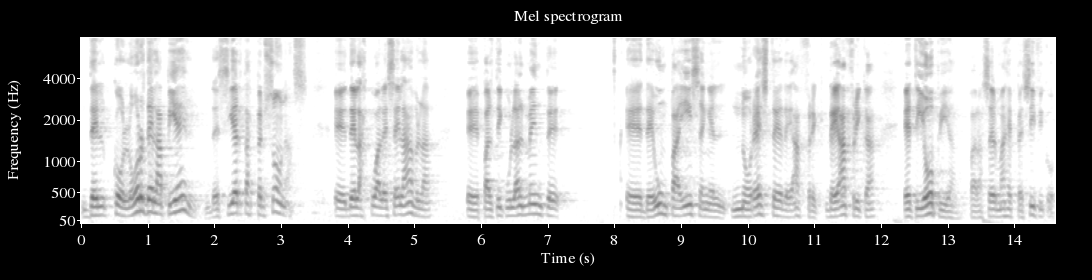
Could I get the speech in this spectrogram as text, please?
del color de la piel de ciertas personas, eh, de las cuales él habla, eh, particularmente de un país en el noreste de África, Etiopía, para ser más específico.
